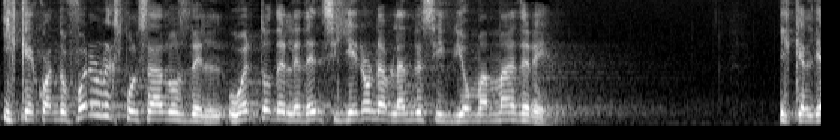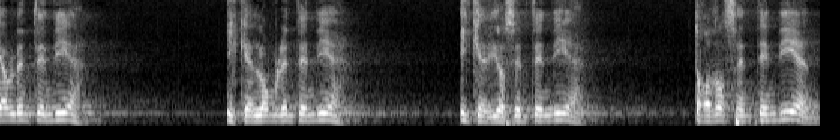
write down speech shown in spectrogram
Y que cuando fueron expulsados del huerto del Edén siguieron hablando ese idioma madre. Y que el diablo entendía. Y que el hombre entendía. Y que Dios entendía. Todos entendían.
